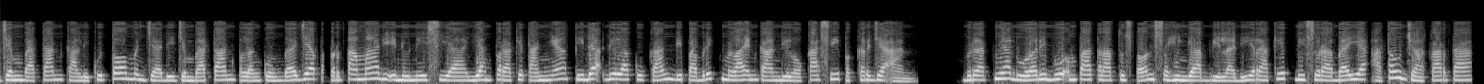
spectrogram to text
jembatan Kalikuto menjadi jembatan pelengkung baja pertama di Indonesia yang perakitannya tidak dilakukan di pabrik melainkan di lokasi pekerjaan. Beratnya 2.400 ton sehingga bila dirakit di Surabaya atau Jakarta,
